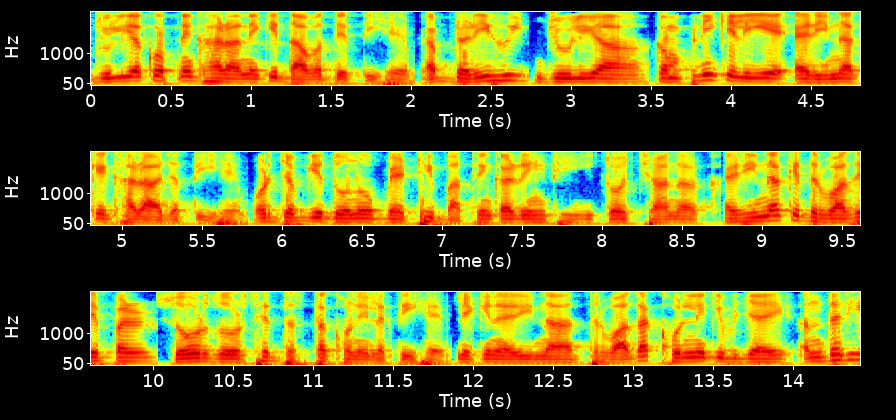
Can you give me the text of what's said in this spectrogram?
जूलिया को अपने घर आने की दावत देती है। अब डरी हुई जूलिया कंपनी के लिए एरीना के घर आ जाती है और जब ये दोनों बैठी बातें कर रही थी तो अचानक एरिना के दरवाजे पर ज़ोर ज़ोर से दस्तक होने लगती है। लेकिन एरिना दरवाज़ा खोलने की बजाय अंदर ही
